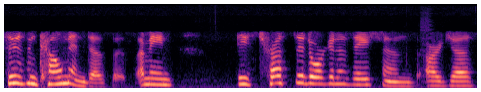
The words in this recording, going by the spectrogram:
Susan Komen does this. I mean, these trusted organizations are just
